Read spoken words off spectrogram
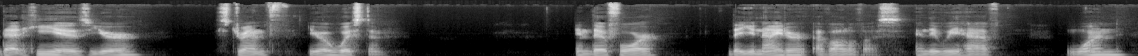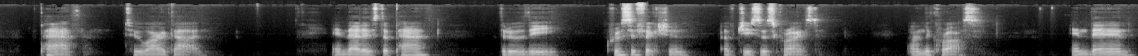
that He is your strength, your wisdom, and therefore the uniter of all of us, and that we have one path to our God, and that is the path through the crucifixion of Jesus Christ on the cross, and then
